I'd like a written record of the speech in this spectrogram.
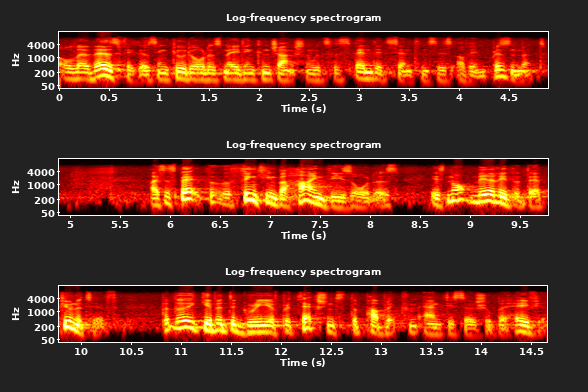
although those figures include orders made in conjunction with suspended sentences of imprisonment. I suspect that the thinking behind these orders is not merely that they're punitive, but that they give a degree of protection to the public from antisocial behavior.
